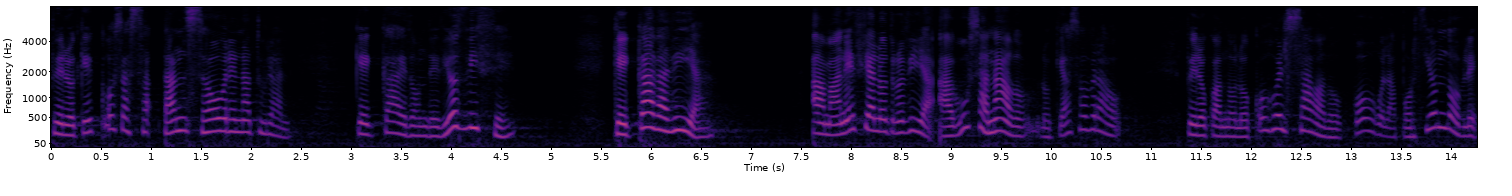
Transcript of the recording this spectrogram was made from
Pero qué cosa tan sobrenatural que cae donde Dios dice que cada día amanece al otro día agusanado lo que ha sobrado, pero cuando lo cojo el sábado, cojo la porción doble,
